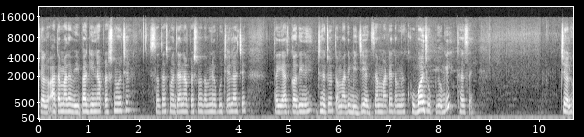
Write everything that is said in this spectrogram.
ચલો, આ તમારા વિભાગ ઈના પ્રશ્નો છે. સરસ મજાના પ્રશ્નો તમને પૂછેલા છે. તૈયાર કરીને જજો, તમારી બીજી એક્ઝામ માટે તમને ખૂબ જ ઉપયોગી થશે. ચલો,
